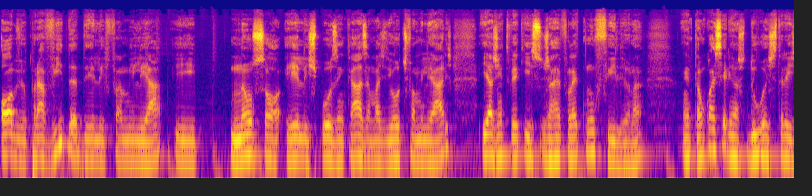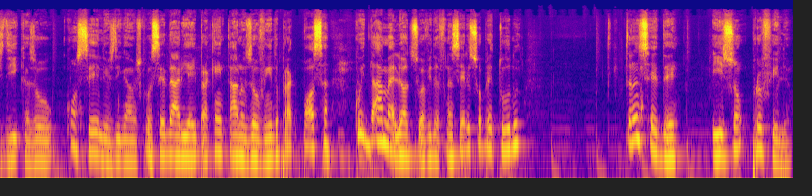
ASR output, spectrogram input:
Óbvio, para a vida dele familiar e não só ele, esposa em casa, mas de outros familiares, e a gente vê que isso já reflete no filho, né? Então, quais seriam as duas, três dicas ou conselhos, digamos, que você daria aí para quem está nos ouvindo para que possa cuidar melhor de sua vida financeira e, sobretudo, transcender isso para o filho?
